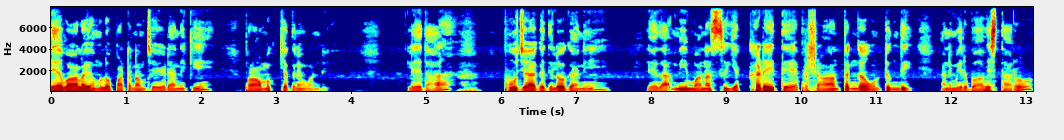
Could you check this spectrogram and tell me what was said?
దేవాలయంలో పఠనం చేయడానికి ప్రాముఖ్యతనివ్వండి. లేదా పూజా గదిలో కానీ లేదా మీ మనస్సు ఎక్కడైతే ప్రశాంతంగా ఉంటుంది అని మీరు భావిస్తారో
